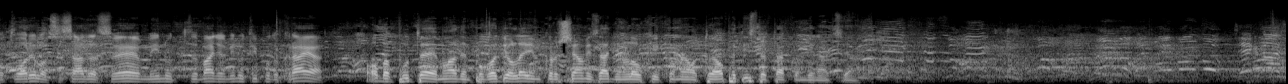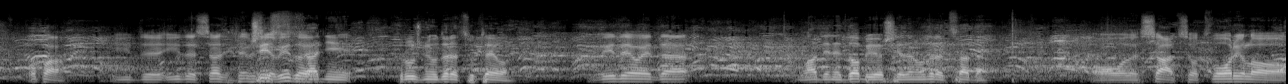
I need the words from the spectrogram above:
Otvorilo se sada sve, minut, manje od minut i po do kraja. Oba puta je Mladen pogodio levim krošeom i zadnjim low kickom. Evo, to je opet ista ta kombinacija. Opa, ide, ide sad, Čist video je, zadnji kružni udarac u telo. video je da Mladen je dobio još jedan udarac sada. ovo da sad se otvorilo.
